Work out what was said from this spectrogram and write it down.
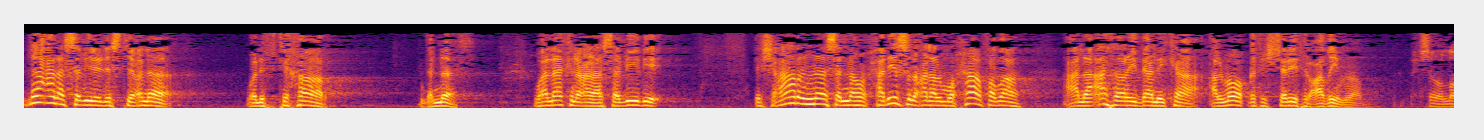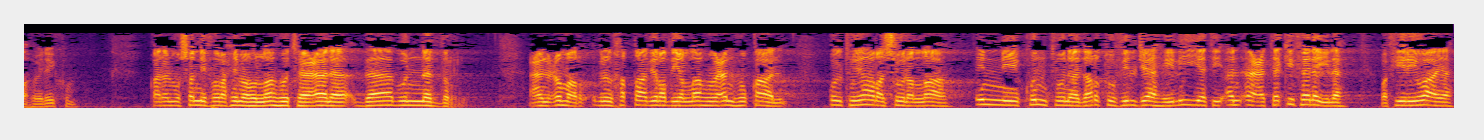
لا على سبيل الاستعلاء والافتخار عند الناس. ولكن على سبيل إشعار الناس أنه حريص على المحافظة على أثر ذلك الموقف الشريف العظيم. نعم. أحسن الله إليكم. قال المصنف رحمه الله تعالى باب النذر. عن عمر بن الخطاب رضي الله عنه قال قلت يا رسول الله إني كنت نذرت في الجاهلية أن أعتكف ليلة. وفي رواية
